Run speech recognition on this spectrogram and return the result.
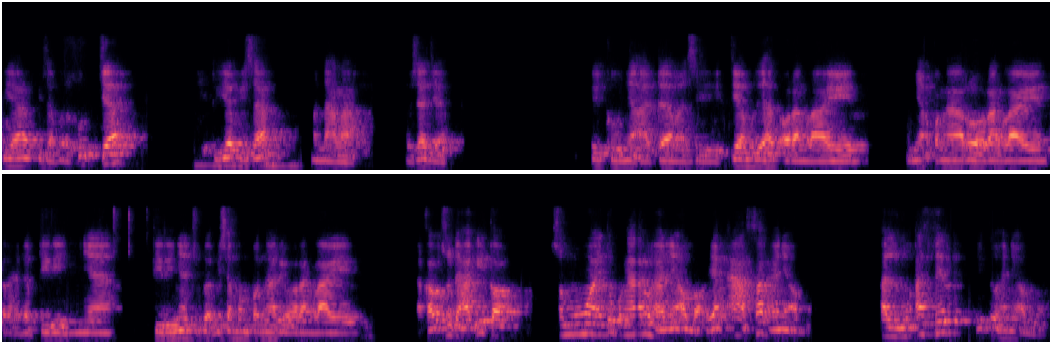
Dia bisa berhujjah, dia bisa menalar. Itu saja. Egonya ada masih. Dia melihat orang lain punya pengaruh orang lain terhadap dirinya. Dirinya juga bisa mempengaruhi orang lain. Nah, kalau sudah hakikat semua itu pengaruh hanya Allah. Yang asal hanya Allah. Al muathir itu hanya Allah.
